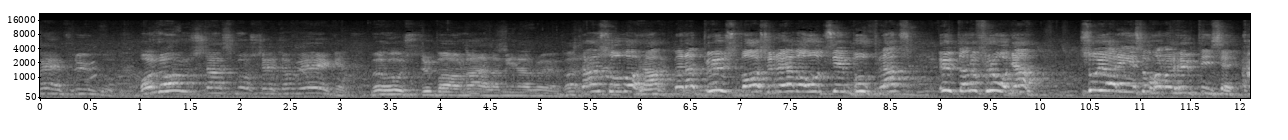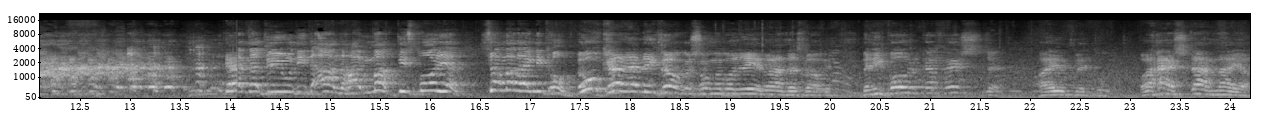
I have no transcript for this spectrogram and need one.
fäflugor. Och någonstans måste jag ta vägen med hustru, barn och alla mina rövare. Kan så vara, men att busbas röva åt sig en boplats utan att fråga, så gör ingen som har någon hut i sig. Lämna du och ditt anhang Mattisborgen, samma väg ni kom. Nog kan det bli klagosånger både det ena och andra slaget. Men i Borkafäste har jag gjort mig ett bo. Och här stannar jag.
